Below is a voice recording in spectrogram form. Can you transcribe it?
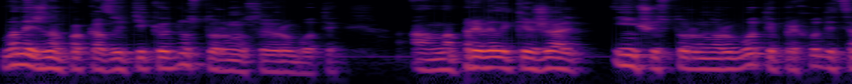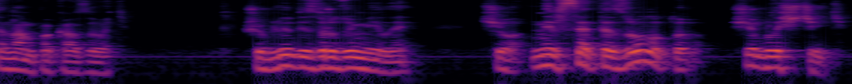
Вони ж нам показують тільки одну сторону своєї роботи, а на превеликий жаль, іншу сторону роботи приходиться нам показувати. Щоб люди зрозуміли, що не все те золото, що блищить.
